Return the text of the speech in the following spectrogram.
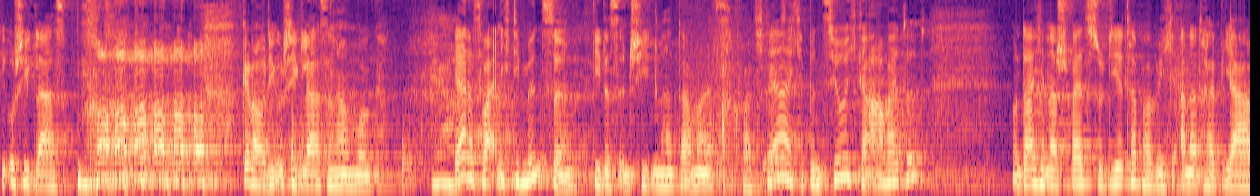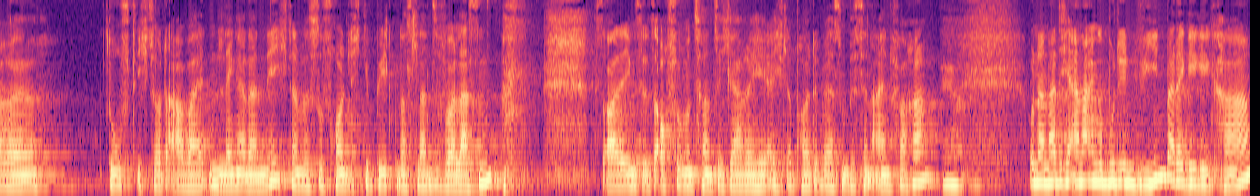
die Uschi Glas. genau, die Uschi Glas in Hamburg. Ja. ja, das war eigentlich die Münze, die das entschieden hat damals. Ach Quatsch, echt? Ja, ich habe in Zürich gearbeitet und da ich in der Schweiz studiert habe, habe ich anderthalb Jahre durfte ich dort arbeiten, länger dann nicht. Dann wirst du freundlich gebeten, das Land zu verlassen. Das ist allerdings jetzt auch 25 Jahre her. Ich glaube, heute wäre es ein bisschen einfacher. Ja. Und dann hatte ich ein Angebot in Wien bei der GGK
